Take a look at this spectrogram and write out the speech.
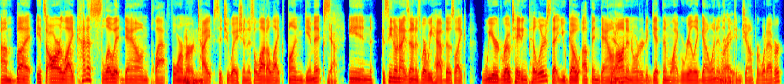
Um, but it's our like kind of slow it down platformer Mhm. type situation. There's a lot of like fun gimmicks. Yeah. In Casino Night Zone is where we have those like weird rotating pillars that you go up and down Yeah. on in order to get them like really going and then you can jump or whatever.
